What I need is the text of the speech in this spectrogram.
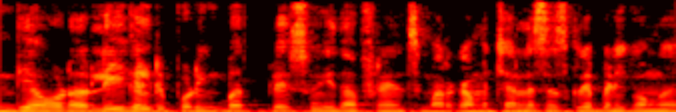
இந்தியாவோட லீகல் ரிப்போர்ட்டிங் பர்த் பிளேஸும் இதான் ஃப்ரெண்ட்ஸ் மறக்காமல் சேனலை சப்ஸ்கிரைப் பண்ணிக்கோங்க.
